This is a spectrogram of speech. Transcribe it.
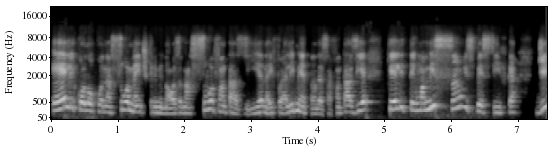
Ele colocou na sua mente criminosa, na sua fantasia, né? E foi alimentando essa fantasia, que ele tem uma missão específica de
